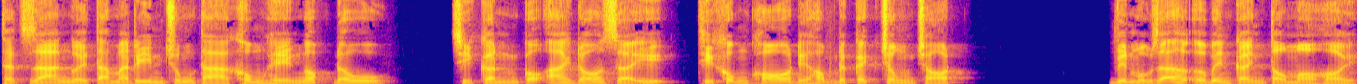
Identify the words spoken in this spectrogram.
Thật ra người Tamarin chúng ta không hề ngốc đâu. Chỉ cần có ai đó dạy thì không khó để học được cách trồng trọt. Viên mộc giã ở bên cạnh tò mò hỏi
